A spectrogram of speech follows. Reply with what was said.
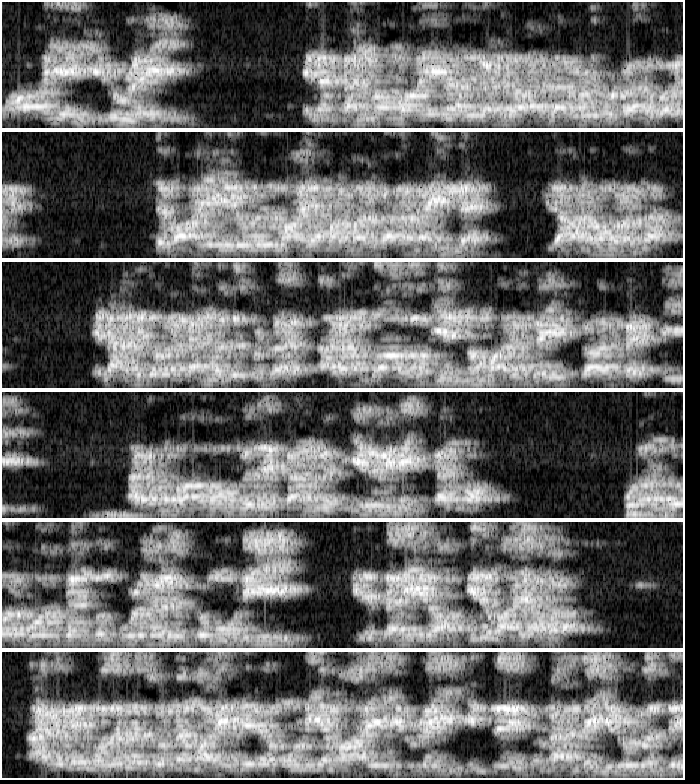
மாய இருளை. என்ன கண்ம மாயன்னு அதுக்கு அடுத்த அடுத்தா கூட சொல்றாங்க பாருங்க. இந்த மாய இருள் மாயாமரமா இருக்காங்கன்னா இல்லை. இது ஆணவ மரம் தான் ஏன்னா அதுக்கப்புறம் கண்மத்தை சொல்றாரு. அறம்பாவம் என்னும் அருங்கைக்கார் கட்டி. அறம்பாவங்கிறது கண்ம இருவினை கண்மம். புறந்தோர் போற்றெங்கும் புழுகளுக்கு மூடி. இது சரீரம் இது மாயாமலம் ஆகவே முதல்ல சொன்ன மறைந்திட மூடிய மாய இருளை என்று சொன்ன அந்த இருள் வந்து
